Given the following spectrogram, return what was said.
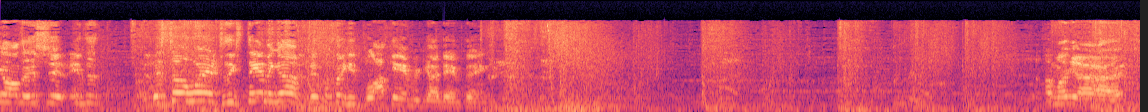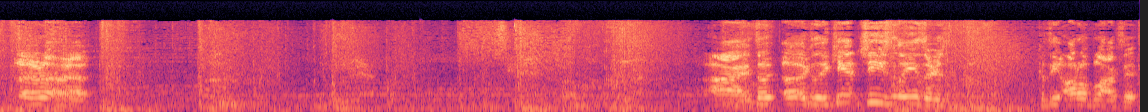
Blocking all this shit? It's, just, it's so weird because he's standing up. It looks like he's blocking every goddamn thing. Oh my god. Alright, so, uh, so he can't cheese lasers because he auto blocks it.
